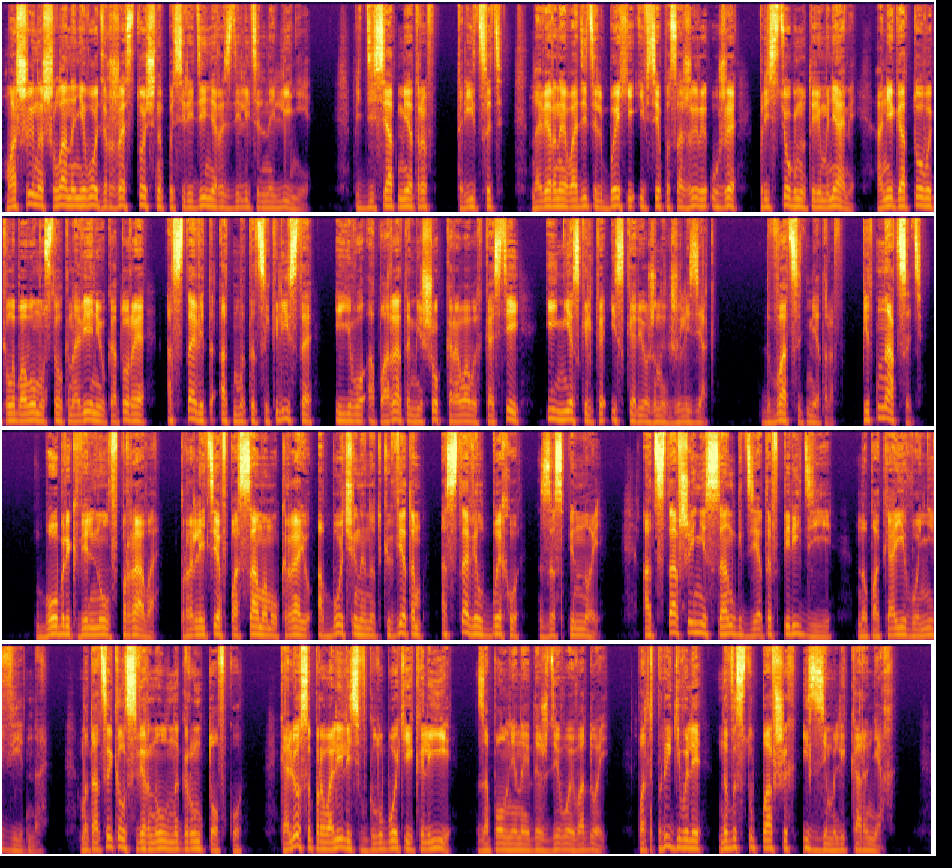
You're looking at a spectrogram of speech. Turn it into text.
Машина шла на него, держась точно посередине разделительной линии. 50 метров, 30. Наверное, водитель Бэхи и все пассажиры уже пристегнуты ремнями. Они готовы к лобовому столкновению, которое оставит от мотоциклиста и его аппарата мешок кровавых костей и несколько искореженных железяк. 20 метров. 15. Бобрик вильнул вправо, пролетев по самому краю обочины над кюветом, оставил Бэху за спиной. Отставший Ниссан где-то впереди, но пока его не видно. Мотоцикл свернул на грунтовку. Колеса провалились в глубокие колеи, заполненные дождевой водой, подпрыгивали на выступавших из земли корнях.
